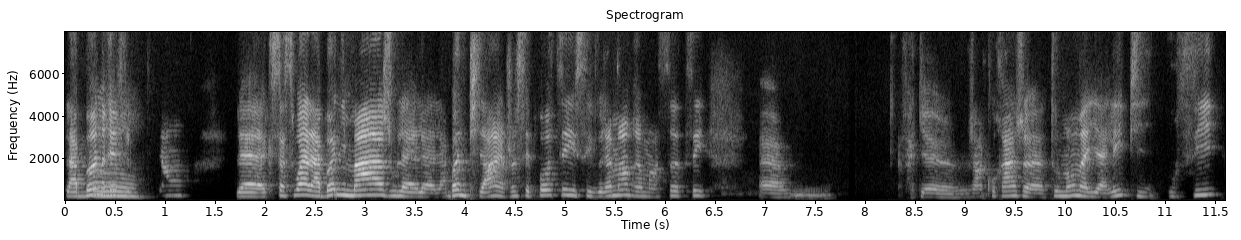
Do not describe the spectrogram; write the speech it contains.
la bonne Mm. réflexion, le- que ce soit la bonne image ou la, la- la bonne pierre, je sais pas, tu sais, c'est vraiment, vraiment ça, tu sais. Euh, fait que j'encourage euh, tout le monde à y aller, puis aussi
